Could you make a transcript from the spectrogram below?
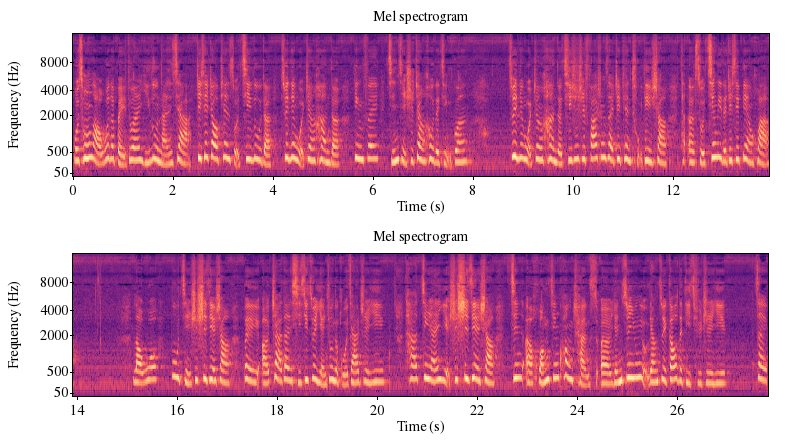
我从老挝的北端一路南下，这些照片所记录的最令我震撼的，并非仅仅是战后的景观，最令我震撼的其实是发生在这片土地上，它呃所经历的这些变化。老挝不仅是世界上被呃炸弹袭击最严重的国家之一，它竟然也是世界上。金呃黄金矿产呃人均拥有量最高的地区之一，在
